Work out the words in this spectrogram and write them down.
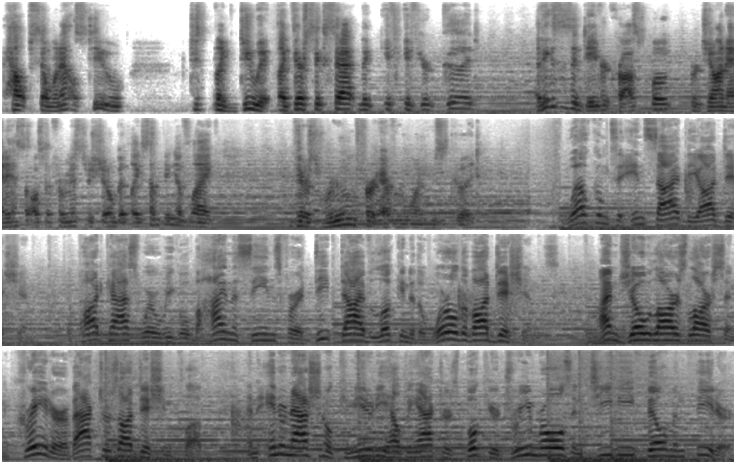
help someone else too just like do it. Like their success like if, if you're good i think this is a david cross quote or john ennis also from mr show but like something of like there's room for everyone who's good. Welcome to inside the audition the podcast where we go behind the scenes for a deep dive look into the world of auditions. I'm Joe Lars Larsen, creator of Actors Audition Club, an international community helping actors book your dream roles in TV, film, and theater.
